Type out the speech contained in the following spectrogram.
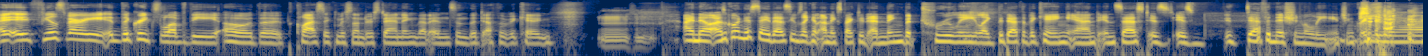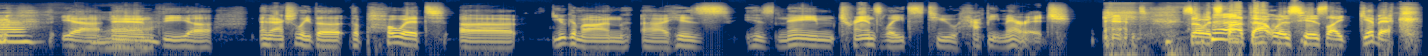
It feels very. The Greeks love the oh the classic misunderstanding that ends in the death of a king. hmm I know. I was going to say that seems like an unexpected ending, but truly, like the death of a king and incest is is definitionally ancient Greek. Yeah. Yeah, Yeah. and the uh, and actually the the poet uh, Eugamon, uh, his his name translates to happy marriage, and so it's thought that was his like gimmick.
